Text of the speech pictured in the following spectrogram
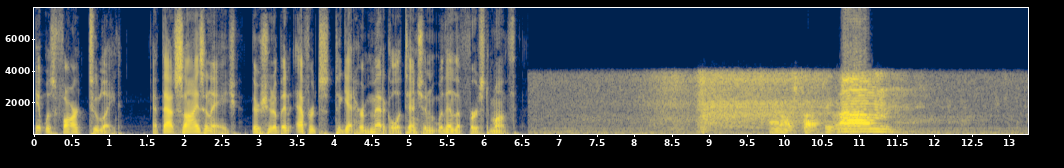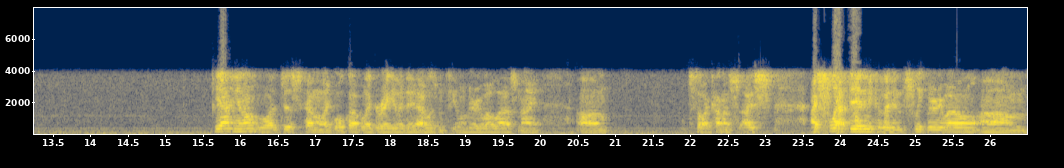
it was far too late. At that size and age, there should have been efforts to get her medical attention within the first month. I know it's tough. They- Um. Yeah, you know, well, I just kind of like woke up like a regular day. I wasn't feeling very well last night, um, so I kind of I, I slept in because I didn't sleep very well. Um,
